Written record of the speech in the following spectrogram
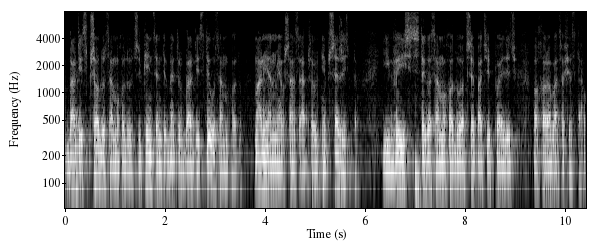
bardziej z przodu samochodu, czy 5 centymetrów bardziej z tyłu samochodu, Marian miał szansę absolutnie przeżyć to i wyjść z tego samochodu, otrzepać i powiedzieć o choroba, co się stało.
